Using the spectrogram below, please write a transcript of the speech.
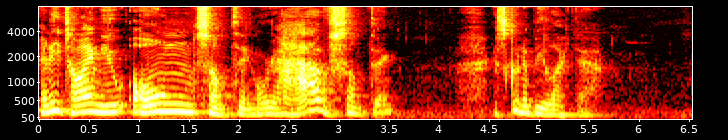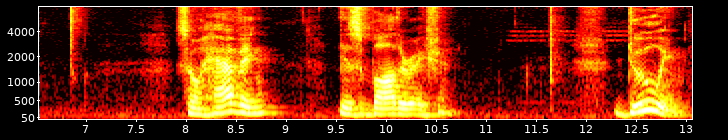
Anytime you own something or you have something, it's going to be like that. So having is botheration. Doing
